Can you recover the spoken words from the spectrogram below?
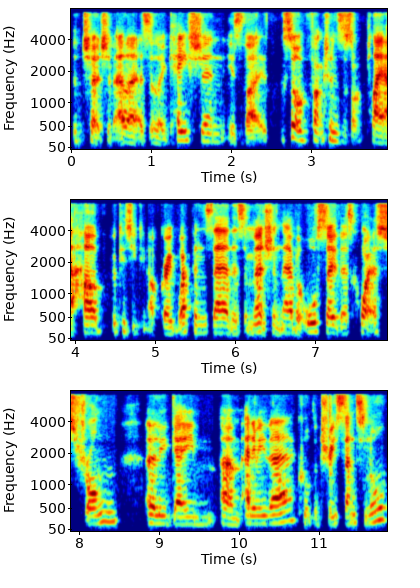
the Church of Elleh as a location is that it sort of functions as a sort of player hub because you can upgrade weapons there. There's a merchant there, but also there's quite a strong early game um, enemy there called the Tree Sentinel.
